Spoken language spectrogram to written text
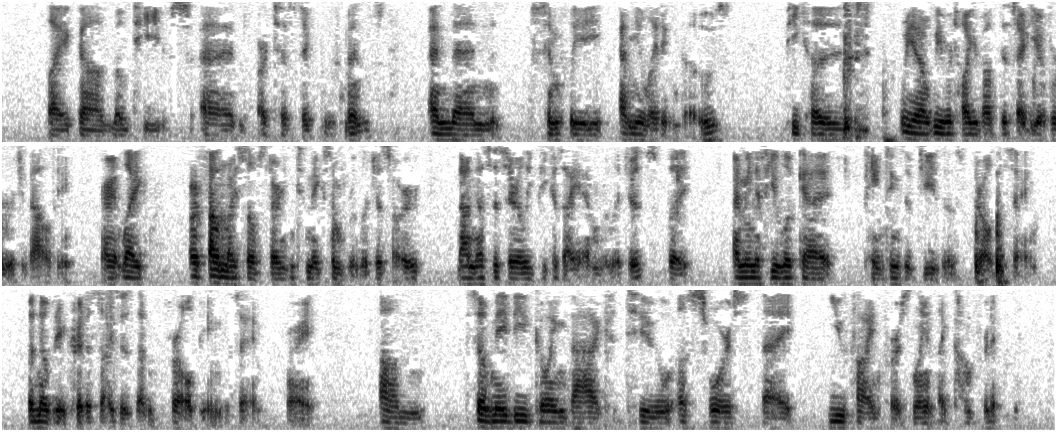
like uh, motifs and artistic movements, and then simply emulating those because you know we were talking about this idea of originality, right? Like I found myself starting to make some religious art, not necessarily because I am religious, but I mean if you look at paintings of Jesus, they're all the same, but nobody criticizes them for all being the same, right? Um, so maybe going back to a source that you find personally like comforting,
